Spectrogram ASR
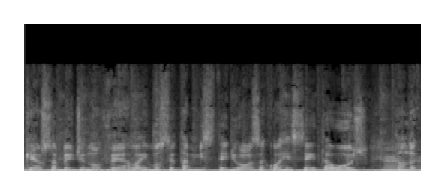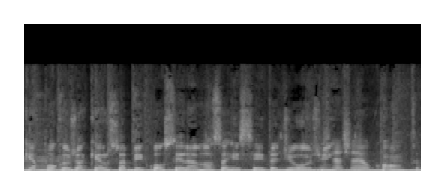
Quero saber de novela e você tá misteriosa com a receita hoje. Então daqui a pouco eu já quero saber qual será a nossa receita de hoje, hein? Já já eu conto.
